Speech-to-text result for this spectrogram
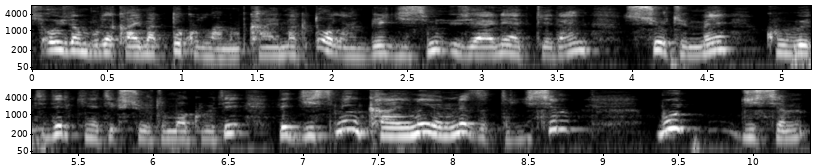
İşte o yüzden burada kaymakta kullandım. Kaymakta olan bir cismin üzerine etki eden sürtünme kuvvetidir. Kinetik sürtünme kuvveti ve cismin kayma yönüne zıttır. Cisim bu cisim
